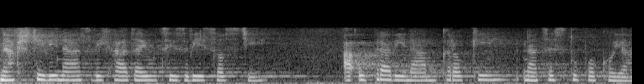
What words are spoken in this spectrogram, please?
Navštívi nás vychádzajúci z výsosti a upraví nám kroky na cestu pokoja.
